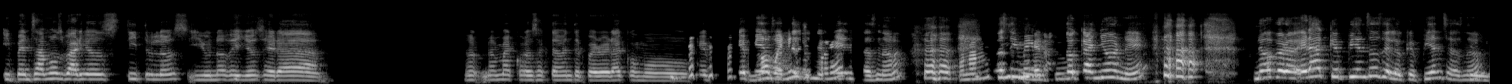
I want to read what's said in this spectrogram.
Y pensamos varios títulos y uno de ellos era, no, no me acuerdo exactamente, pero era como, ¿qué, qué piensas, no, de lo que ¿eh? piensas, no? sí me encantó cañón, ¿eh? No, pero era qué piensas de lo que piensas, ¿no?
